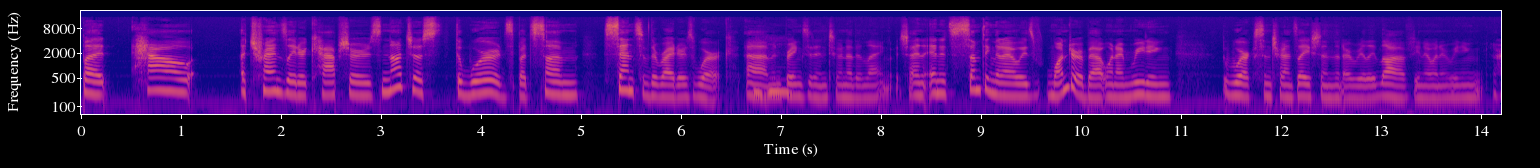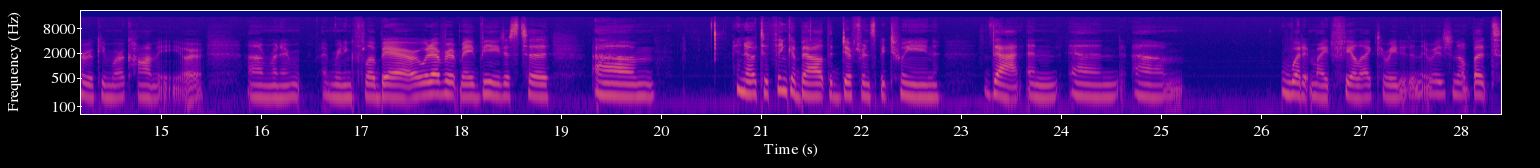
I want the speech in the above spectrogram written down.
but how a translator captures not just the words but some sense of the writer's work um, mm-hmm. and brings it into another language. And and it's something that I always wonder about when I'm reading works in translation that I really love. You know, when I'm reading Haruki Murakami or um, when I'm, I'm reading Flaubert or whatever it may be, just to um, you know, to think about the difference between that and and um, what it might feel like to read it in the original. But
